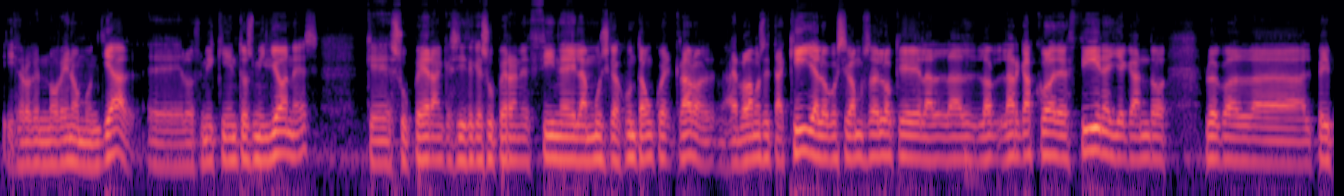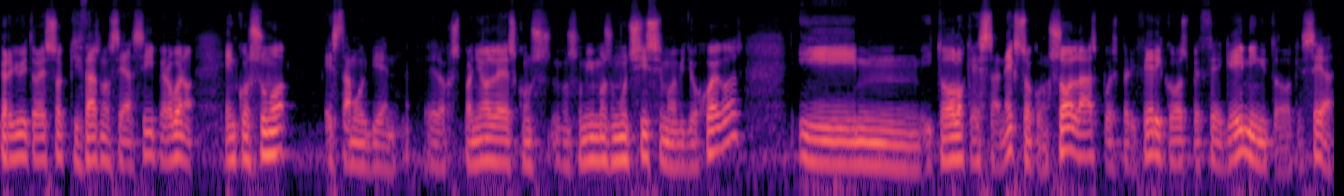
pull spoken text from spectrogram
y creo que el noveno mundial. Eh, los 1.500 millones que superan, que se dice que superan el cine y la música junto a Claro, hablamos de taquilla, luego si vamos a ver lo que la, larga cola del cine, llegando luego al, al pay-per-view y todo eso, quizás no sea así, pero bueno, en consumo está muy bien. Eh, los españoles consumimos muchísimo videojuegos y, mm, y, todo lo que es anexo, consolas, pues periféricos, PC gaming y todo lo que sea.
